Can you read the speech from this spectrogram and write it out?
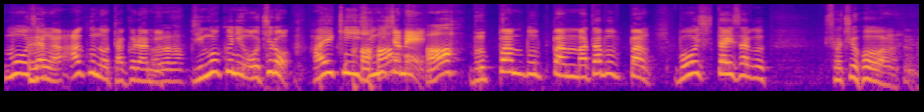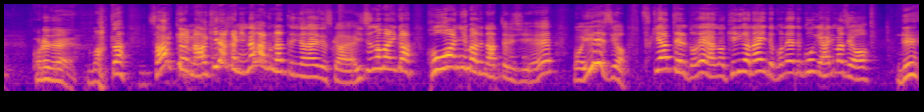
亡者が悪の企み。地獄に落ちろ。背筋主義者め。あ？物販物販また物販。防止対策措置法案これだよまたさっきよりも明らかに長くなってるじゃないですか。いつの間にか法案にまでなってるし。え？もういいですよ。付き合ってるとねあのキリがないんでこの辺で講義入りますよ。で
